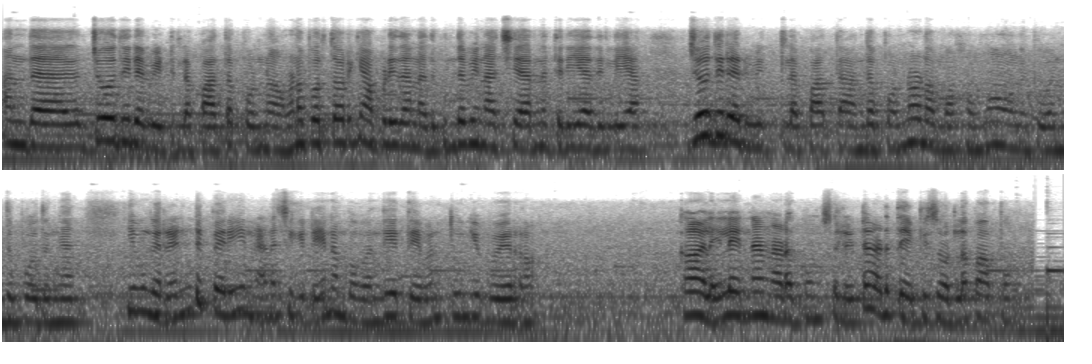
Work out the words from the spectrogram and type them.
அந்த ஜோதிட வீட்டில் பார்த்த பொண்ணு அவனை பொறுத்த வரைக்கும் அப்படிதானே அது குந்தவி யாருன்னு தெரியாது இல்லையா? ஜோதிடர் வீட்டில் பார்த்த அந்த பொண்ணோட முகமும் அவனுக்கு வந்து போதுங்க. இவங்க ரெண்டு பேரையும் நினச்சிக்கிட்டே நம்ம வந்தியத்தேவன் தூங்கி போயிடுறான். காலையில என்ன நடக்கும்னு சொல்லிட்டு அடுத்த எபிசோடில் பார்ப்போம்.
